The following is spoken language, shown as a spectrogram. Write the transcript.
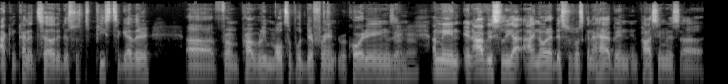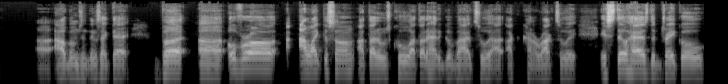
I can kind of tell that this was pieced together uh from probably multiple different recordings and Mm-hmm. I mean and obviously I, I know that this was what's gonna happen in posthumous uh uh albums and things like that but uh overall I, I like the song. I thought it was cool. I thought it had a good vibe to it. I, I could kind of rock to it. It still has the Drakeo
